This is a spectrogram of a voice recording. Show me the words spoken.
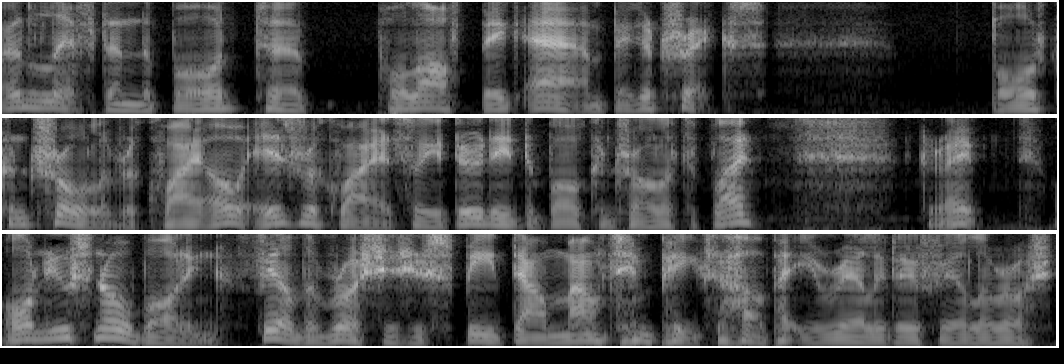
and lift, and the board to pull off big air and bigger tricks board controller required. Oh, it is required, so you do need the board controller to play. Great. All new snowboarding. Feel the rush as you speed down mountain peaks. Oh, I'll bet you really do feel the rush.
